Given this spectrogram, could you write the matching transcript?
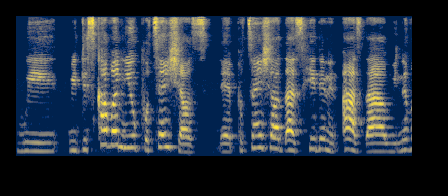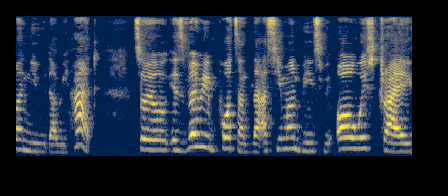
we we discover new potentials, the potential that's hidden in us that we never knew that we had. So it's very important that as human beings, we always try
